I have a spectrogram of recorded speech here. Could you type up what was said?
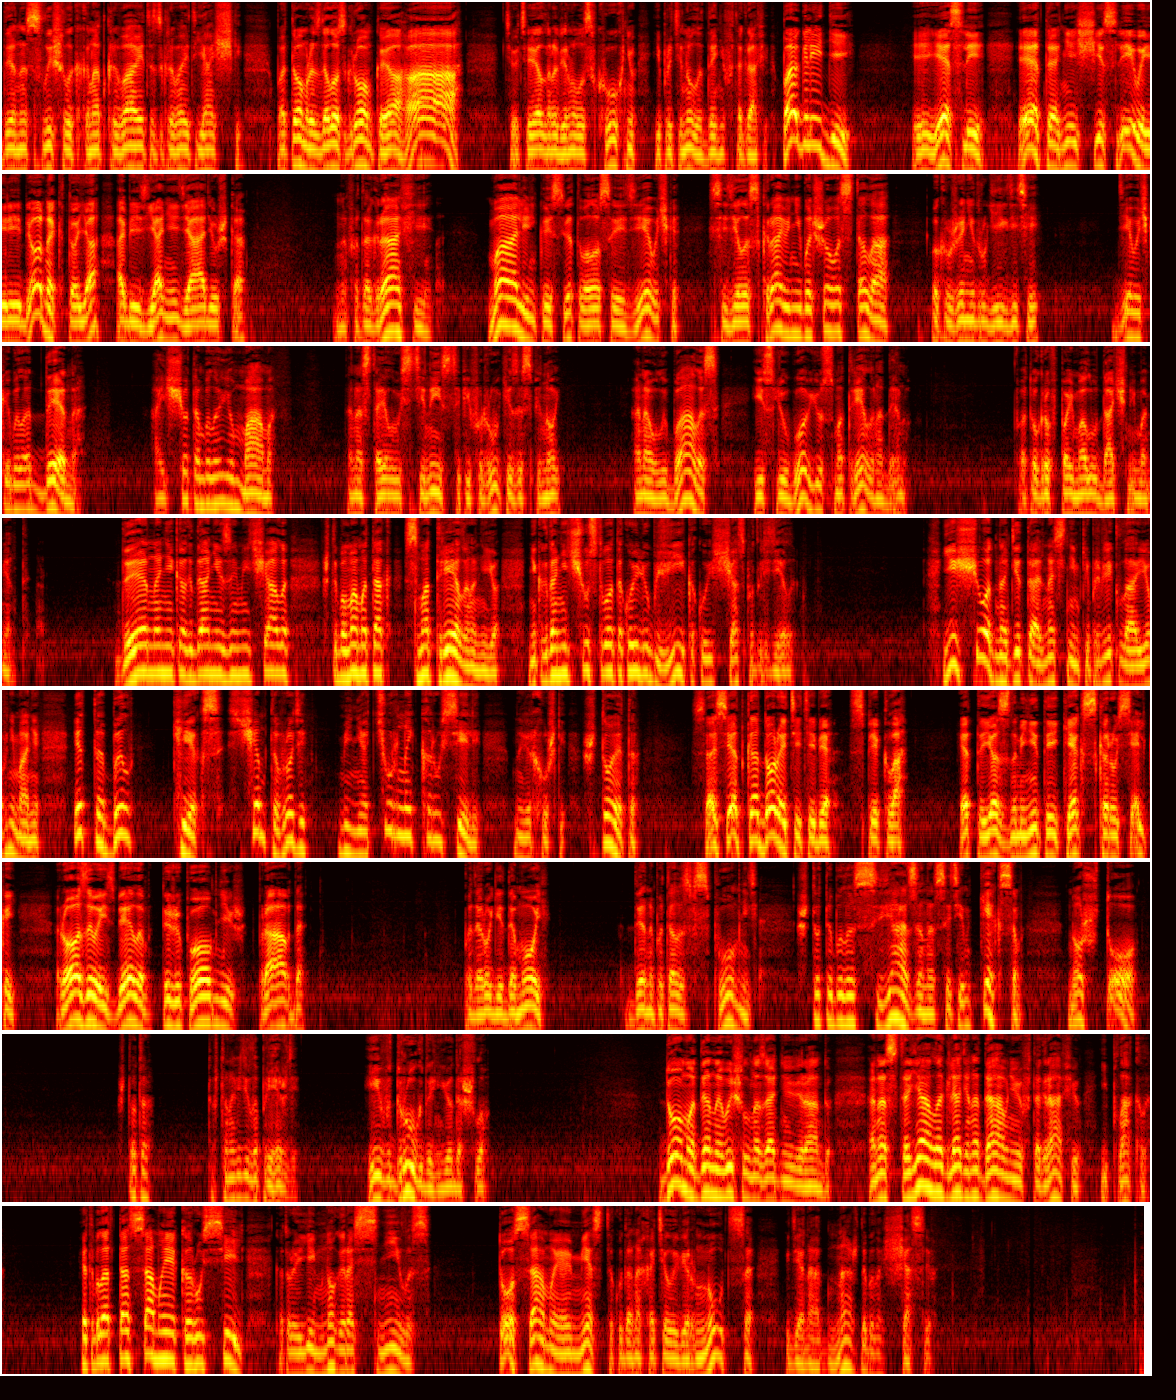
Дэна слышала, как она открывает и закрывает ящики. Потом раздалось громкое «Ага!». Тетя Элнера вернулась в кухню и протянула Дэнни фотографию. «Погляди! И если это несчастливый ребенок, то я обезьяний дядюшка». На фотографии маленькая светловолосая девочка сидела с краю небольшого стола в окружении других детей. Девочкой была Дэна, а еще там была ее мама. Она стояла у стены, сцепив руки за спиной. Она улыбалась и с любовью смотрела на Дэну. Фотограф поймал удачный момент. Дэна никогда не замечала, чтобы мама так смотрела на нее, никогда не чувствовала такой любви, какую сейчас подглядела. Еще одна деталь на снимке привлекла ее внимание. Это был кекс с чем-то вроде миниатюрной карусели на верхушке. Что это? Соседка Дороти тебе спекла. Это ее знаменитый кекс с каруселькой, розовый с белым, ты же помнишь, правда? По дороге домой Дэна пыталась вспомнить, что-то было связано с этим кексом, но что? Что-то, то, что она видела прежде. И вдруг до нее дошло. Дома Дэна вышел на заднюю веранду. Она стояла, глядя на давнюю фотографию, и плакала. Это была та самая карусель, которая ей много раз снилась. То самое место, куда она хотела вернуться, где она однажды была счастлива.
